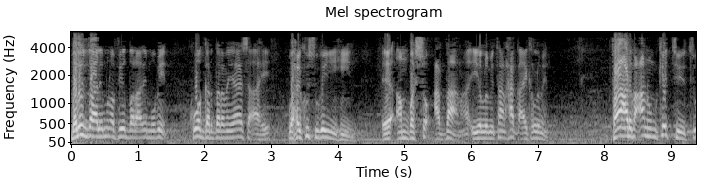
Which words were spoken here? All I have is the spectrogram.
Bal idaalimuuna fii dalaalin mubiin. Kuwa gardaranayaasha ahi waxay ku sugan yihiin ambasho caddaan ah iyo lumitaan xaqa ay ka lumeen. Faacrid canhum ka jeedso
